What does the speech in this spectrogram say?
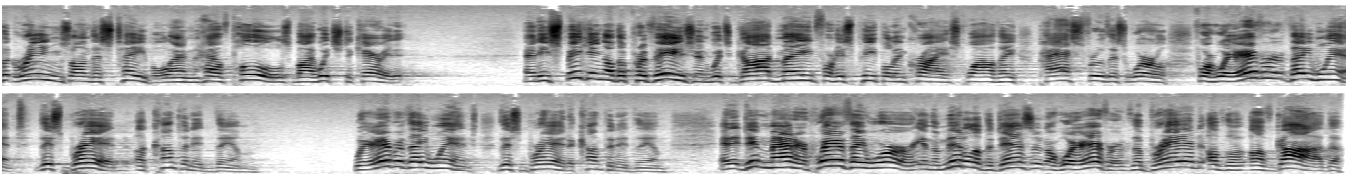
put rings on this table and have poles by which to carry it. And he's speaking of the provision which God made for his people in Christ while they passed through this world. For wherever they went, this bread accompanied them. Wherever they went, this bread accompanied them. And it didn't matter where they were, in the middle of the desert or wherever, the bread of, the, of God, the,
